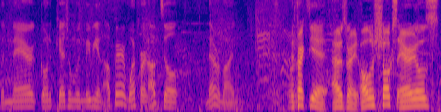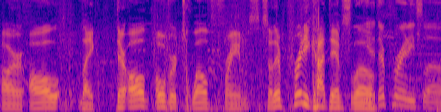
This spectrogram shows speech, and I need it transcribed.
The Nair going to catch him with maybe an up air, went for an up tilt. Never mind. In fact, yeah, I was right. All of Shulk's aerials are all like they're all over 12 frames, so they're pretty goddamn slow. Yeah, they're pretty slow.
